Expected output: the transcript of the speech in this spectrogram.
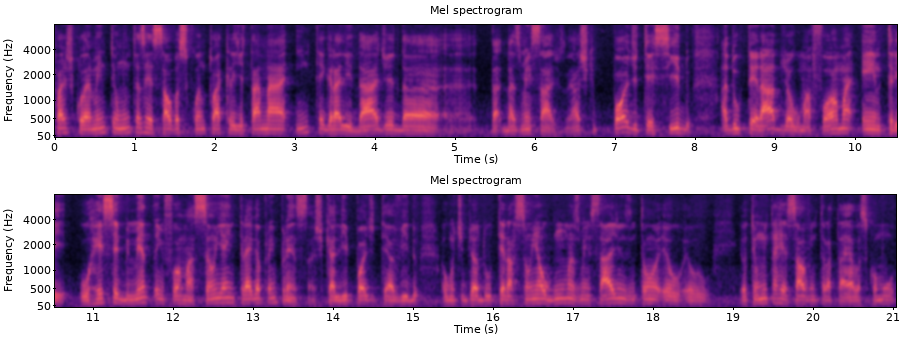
particularmente tenho muitas ressalvas quanto a acreditar na integralidade da, das mensagens. Né? Acho que pode ter sido adulterado de alguma forma entre o recebimento da informação e a entrega para a imprensa. Acho que ali pode ter havido algum tipo de adulteração em algumas mensagens, então eu, eu, eu tenho muita ressalva em tratar elas como uh,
